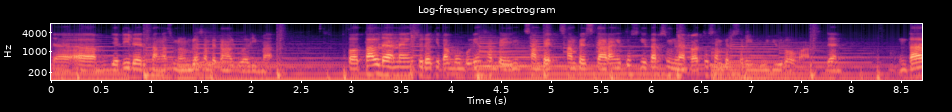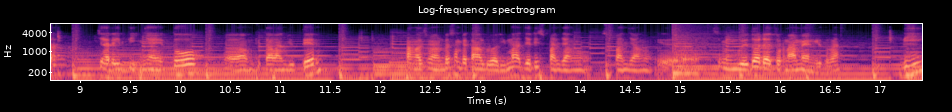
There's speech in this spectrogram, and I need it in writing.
Da- um, jadi dari tanggal 19 sampai tanggal 25 total dana yang sudah kita kumpulin sampai sampai sampai sekarang itu sekitar 900 sampai 1000 euro mas. Dan ntar charity-nya itu em, kita lanjutin tanggal 19 sampai tanggal 25 jadi sepanjang sepanjang eh, seminggu itu ada turnamen gitu kan di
